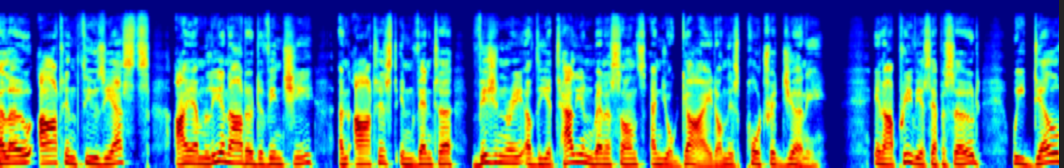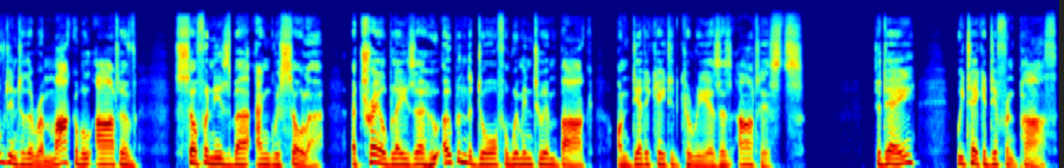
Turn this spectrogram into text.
Hello, art enthusiasts. I am Leonardo da Vinci, an artist, inventor, visionary of the Italian Renaissance, and your guide on this portrait journey. In our previous episode, we delved into the remarkable art of Sofonisba Anguissola, a trailblazer who opened the door for women to embark on dedicated careers as artists. Today, we take a different path,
